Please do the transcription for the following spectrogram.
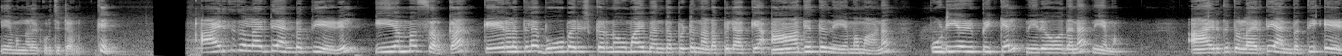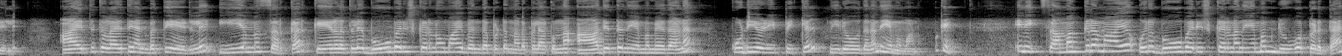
നിയമങ്ങളെക്കുറിച്ചിട്ടാണ്. ഓക്കെ. ആയിരത്തി തൊള്ളായിരത്തി അൻപത്തി ഏഴിൽ ഇ എം എസ് സർക്കാർ കേരളത്തിലെ ഭൂപരിഷ്കരണവുമായി ബന്ധപ്പെട്ട് നടപ്പിലാക്കിയ ആദ്യത്തെ നിയമമാണ് കുടിയൊഴിപ്പിക്കൽ നിരോധന നിയമം. ആയിരത്തി തൊള്ളായിരത്തി അൻപത്തി ഏഴിൽ ആയിരത്തി തൊള്ളായിരത്തി അൻപത്തി ഏഴിൽ ഇ എം എസ് സർക്കാർ കേരളത്തിലെ ഭൂപരിഷ്കരണവുമായി ബന്ധപ്പെട്ട് നടപ്പിലാക്കുന്ന ആദ്യത്തെ നിയമം ഏതാണ്? കുടിയൊഴിപ്പിക്കൽ നിരോധന നിയമമാണ്. ഓക്കെ. ഇനി സമഗ്രമായ ഒരു ഭൂപരിഷ്കരണ നിയമം രൂപപ്പെടുത്താൻ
